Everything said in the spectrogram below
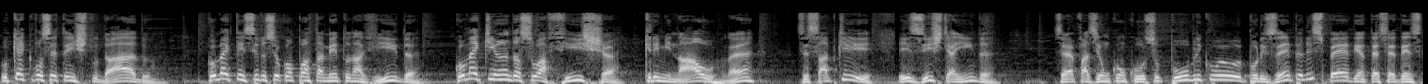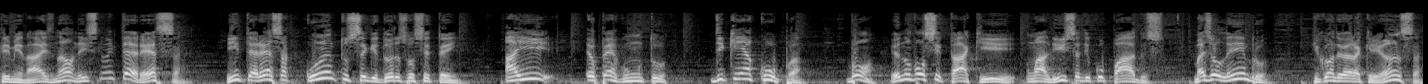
O que é que você tem estudado? Como é que tem sido o seu comportamento na vida? Como é que anda a sua ficha criminal, né? Você sabe que existe ainda. Você vai fazer um concurso público, por exemplo, eles pedem antecedentes criminais. Não, isso não interessa. Interessa quantos seguidores você tem. Aí eu pergunto: de quem é a culpa? Bom, eu não vou citar aqui uma lista de culpados, mas eu lembro que quando eu era criança,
